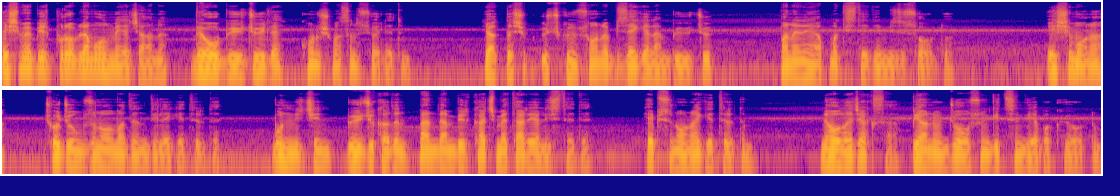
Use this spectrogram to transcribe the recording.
Eşime bir problem olmayacağını ve o büyücüyle konuşmasını söyledim. Yaklaşık üç gün sonra bize gelen büyücü bana ne yapmak istediğimizi sordu. Eşim ona çocuğumuzun olmadığını dile getirdi. Bunun için büyücü kadın benden birkaç materyal istedi. Hepsini ona getirdim. Ne olacaksa bir an önce olsun gitsin diye bakıyordum.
